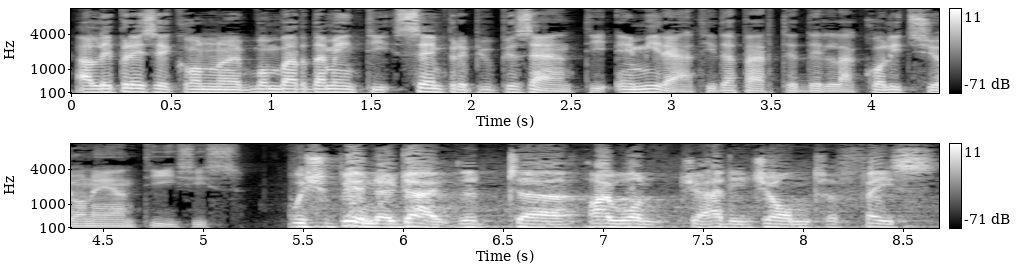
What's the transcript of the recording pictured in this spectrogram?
alle prese con bombardamenti sempre più pesanti e mirati da parte della coalizione anti-ISIS. We should be in no doubt that uh, I want Jihadi John to face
